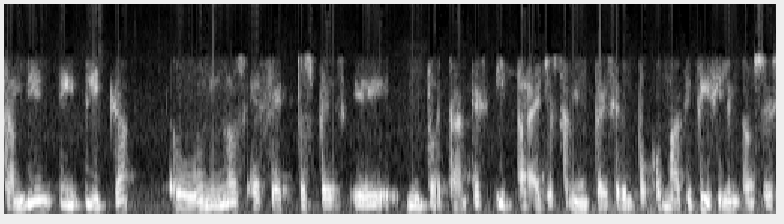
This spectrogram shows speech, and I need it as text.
también implica unos efectos pues, eh, importantes y para ellos también puede ser un poco más difícil. Entonces,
